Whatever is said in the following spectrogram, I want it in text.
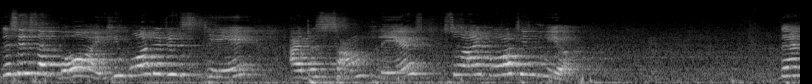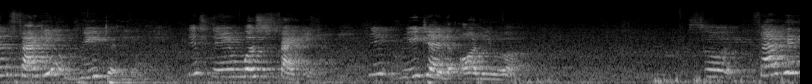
This is a boy. He wanted to stay at a some place, so I brought him here. Then Fagin greeted him. His name was Fagin. He greeted Oliver. So Fagin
